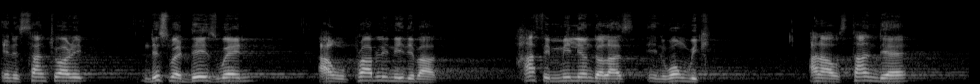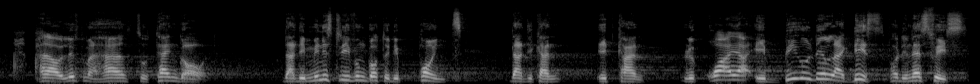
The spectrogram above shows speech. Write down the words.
in the sanctuary. And these were days when I would probably need about half a million dollars in one week. And I would stand there and I would lift my hands to thank God that the ministry even got to the point that it can, it can require a building like this for the next phase.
